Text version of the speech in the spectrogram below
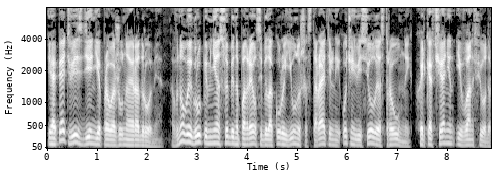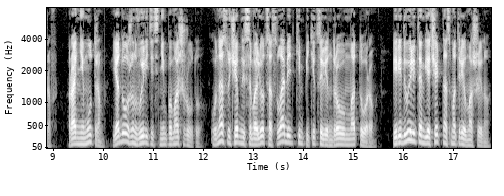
И опять весь день я провожу на аэродроме. В новой группе мне особенно понравился белокурый юноша, старательный, очень веселый и остроумный, харьковчанин Иван Федоров. Ранним утром я должен вылететь с ним по маршруту. У нас учебный самолет со слабеньким пятицилиндровым мотором. Перед вылетом я тщательно осмотрел машину.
